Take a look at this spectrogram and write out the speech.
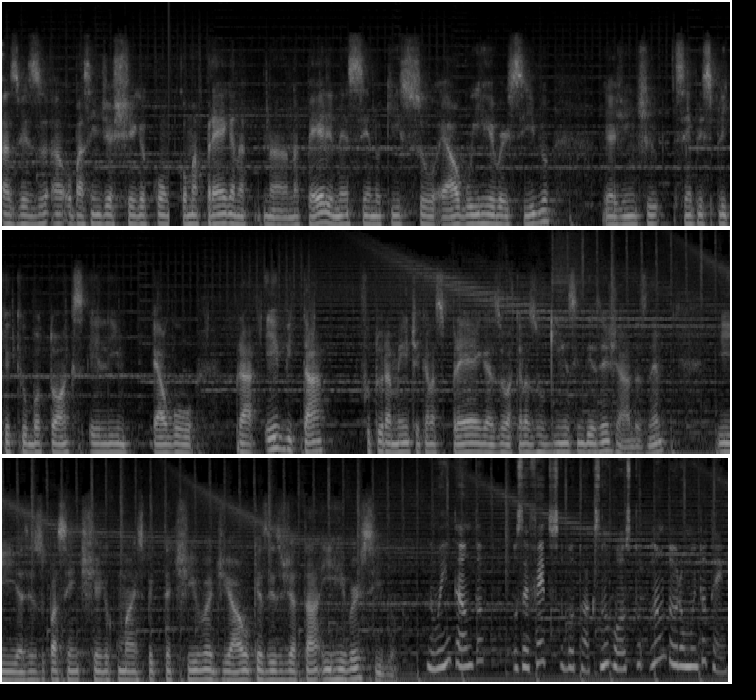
Às vezes a, o paciente já chega com, com uma prega na, na, na pele, né, sendo que isso é algo irreversível. E a gente sempre explica que o botox ele é algo para evitar futuramente aquelas pregas ou aquelas ruguinhas indesejadas, né? E às vezes o paciente chega com uma expectativa de algo que às vezes já está irreversível. No entanto, os efeitos do Botox no rosto não duram muito tempo.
